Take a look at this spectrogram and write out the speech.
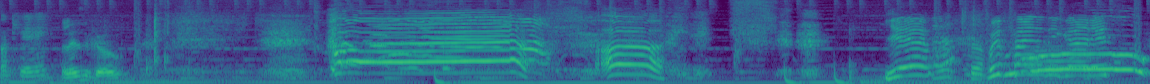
Okay. Let's go. ah! ah! Yeah, we finally got it.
